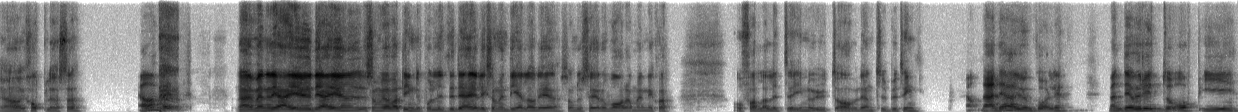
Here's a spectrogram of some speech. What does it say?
ja, hoppløse. Ja, men- Nei, men det er, jo, det er jo, som vi har vært inne på lite, det er jo liksom en del av det, som du sier, å være människa. Och falle litt inn og ut av den type ting. ja, nei, det er uunngåelig. Men det å rydde opp i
